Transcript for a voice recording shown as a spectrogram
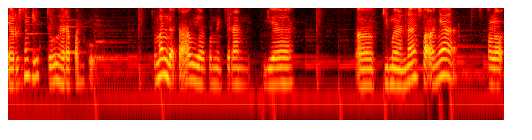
Ya harusnya gitu harapanku. Cuman nggak tahu ya pemikiran dia eh, gimana. Soalnya kalau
